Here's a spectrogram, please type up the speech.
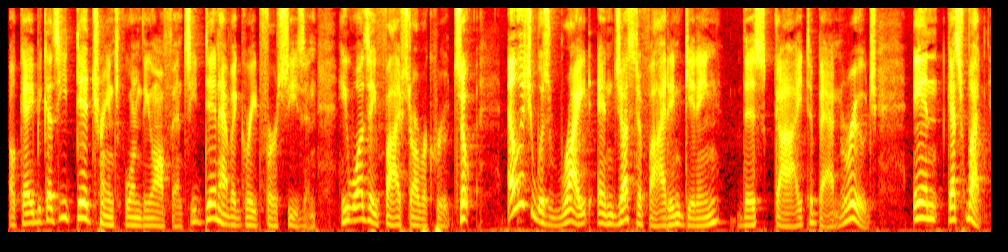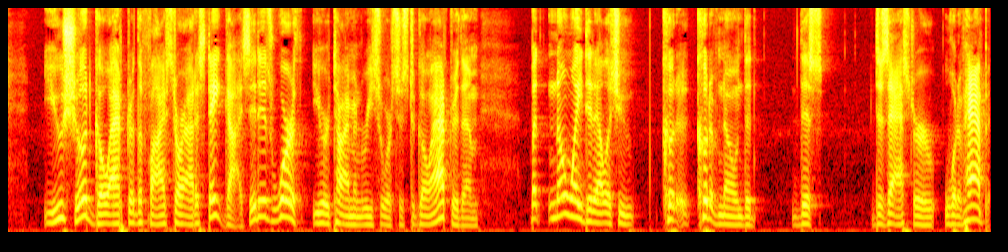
okay? Because he did transform the offense. He did have a great first season. He was a five star recruit. So LSU was right and justified in getting this guy to Baton Rouge. And guess what? You should go after the five star out of state guys. It is worth your time and resources to go after them. But no way did LSU could could have known that this disaster would have happened.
